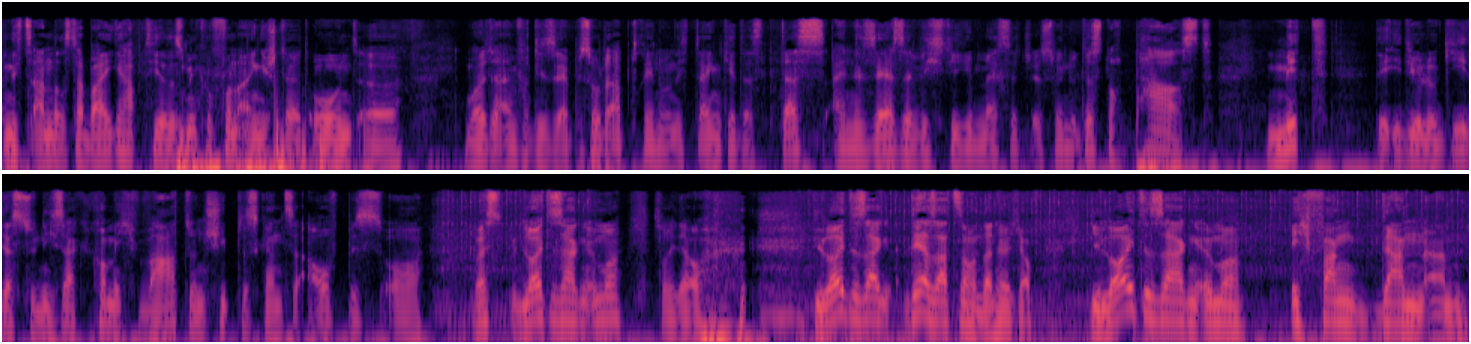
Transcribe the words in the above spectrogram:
nichts anderes dabei gehabt, hier das Mikrofon eingestellt und äh, wollte einfach diese Episode abdrehen. Und ich denke, dass das eine sehr, sehr wichtige Message ist, wenn du das noch paarst mit der Ideologie, dass du nicht sagst, komm, ich warte und schieb das Ganze auf bis, oh, weißt, die Leute sagen immer, sorry, der, die Leute sagen, der Satz noch und dann höre ich auf. Die Leute sagen immer, ich fange dann an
